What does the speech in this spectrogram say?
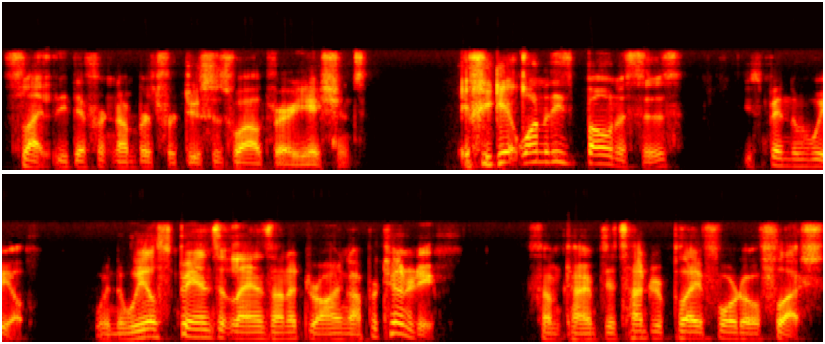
Slightly different numbers for deuces wild variations. If you get one of these bonuses, you spin the wheel. When the wheel spins, it lands on a drawing opportunity. Sometimes it's 100 play, four to a flush.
